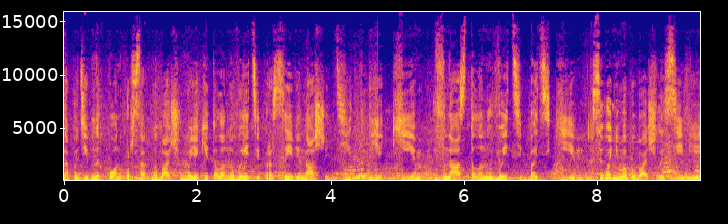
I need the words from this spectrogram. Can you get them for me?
на подібних конкурсах. Ми бачимо, які талановиті, красиві наші діти, які в нас талановиті батьки. Сьогодні ми побачили сім'ї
